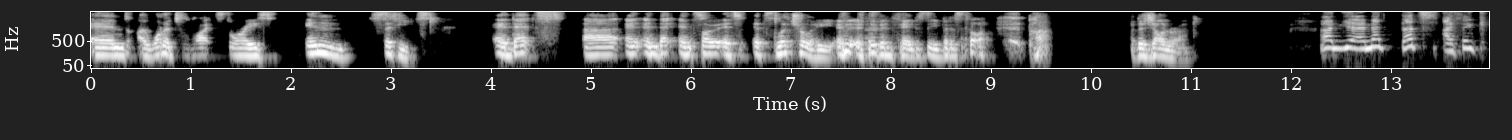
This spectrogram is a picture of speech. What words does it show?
And I wanted to write stories in cities, and that's uh, and and that and so it's it's literally an urban fantasy, but it's not part of the genre. And yeah, and that that's I think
